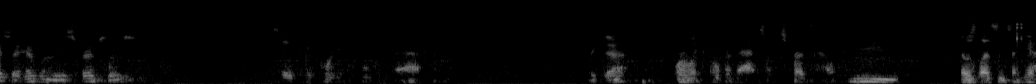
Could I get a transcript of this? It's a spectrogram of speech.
Guess I have one of these spatulas pouring it over that like that. or like over that so it spreads out. Mm. That was Leslie's idea.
